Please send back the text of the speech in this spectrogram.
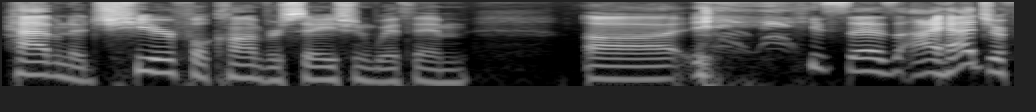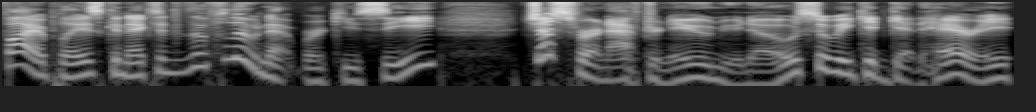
having a cheerful conversation with him. Uh, he says, I had your fireplace connected to the Floo network, you see. Just for an afternoon, you know, so we could get Harry.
